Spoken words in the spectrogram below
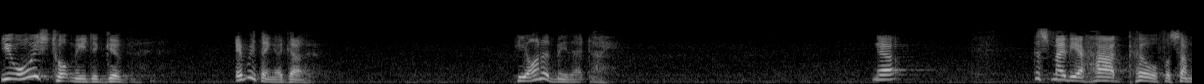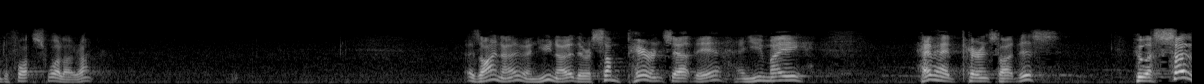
You always taught me to give everything a go. He honoured me that day. Now, this may be a hard pill for some to swallow, right? As I know, and you know, there are some parents out there, and you may have had parents like this, who are so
